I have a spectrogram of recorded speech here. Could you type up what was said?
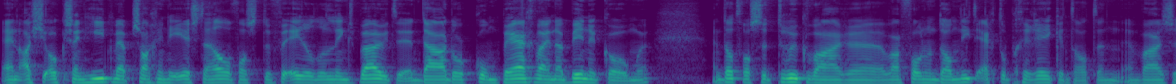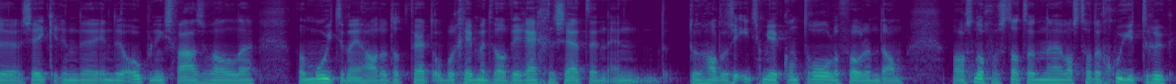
En als je ook zijn heatmap zag in de eerste helft, was het de veredelde linksbuiten. En daardoor kon Bergwijn naar binnen komen. En dat was de truc waar, uh, waar Volendam niet echt op gerekend had. En, en waar ze zeker in de, in de openingsfase wel, uh, wel moeite mee hadden. Dat werd op een gegeven moment wel weer rechtgezet. En, en toen hadden ze iets meer controle, Volendam. Maar alsnog was dat een, uh, was dat een goede truc.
